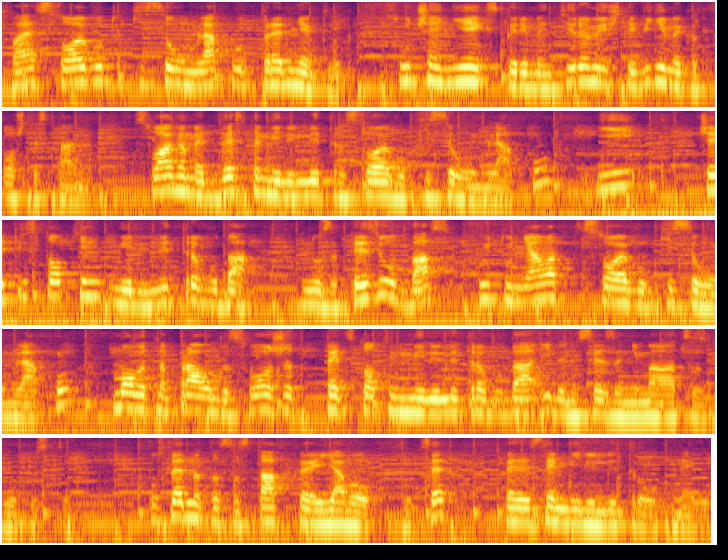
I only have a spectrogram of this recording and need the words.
това е соевото кисело мляко от предния клип. В случая ние експериментираме и ще видим какво ще стане. Слагаме 200 мл соево кисело мляко и 400 мл вода. Но за тези от вас, които нямат соево кисело мляко, могат направо да сложат 500 мл вода и да не се занимават с глупости. Последната съставка е ябълков оцет, 50 мл от него.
